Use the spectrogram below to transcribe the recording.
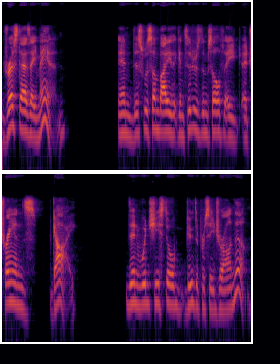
dressed as a man, and this was somebody that considers themselves a, a trans guy, then would she still do the procedure on them?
